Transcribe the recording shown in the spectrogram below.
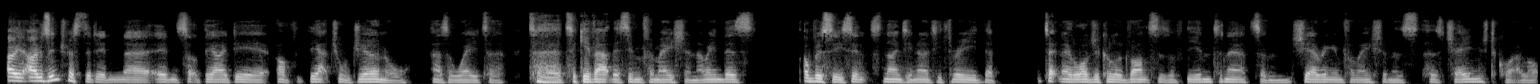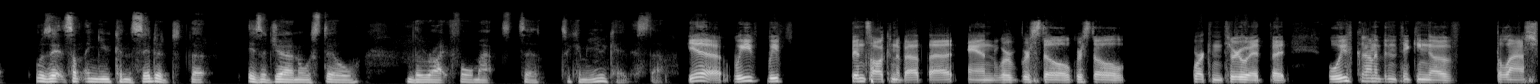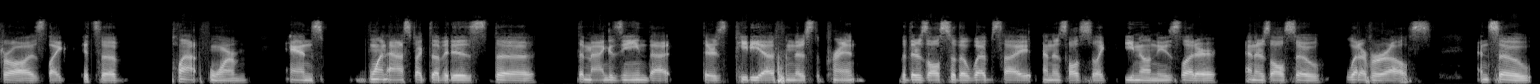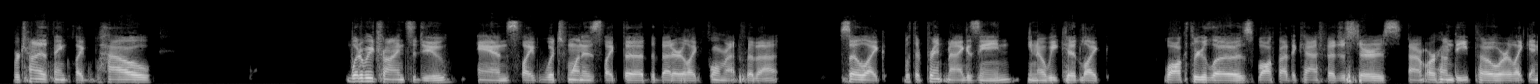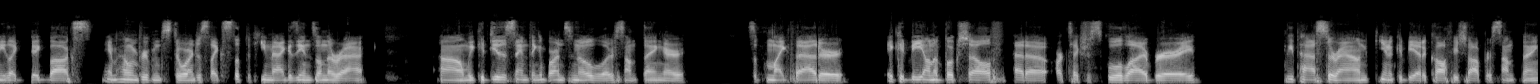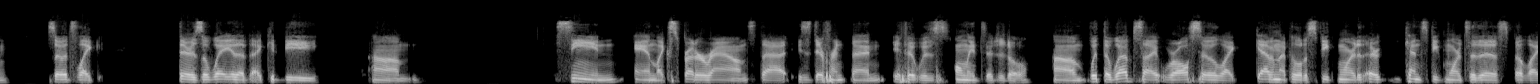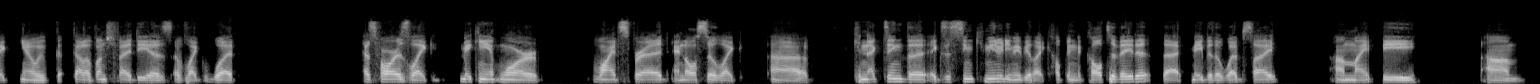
I mean, I was interested in uh, in sort of the idea of the actual journal as a way to to to give out this information. I mean, there's obviously since 1993 the technological advances of the internet and sharing information has has changed quite a lot. Was it something you considered that is a journal still the right format to to communicate this stuff? Yeah, we've we've been talking about that, and we're we're still we're still working through it. But we've kind of been thinking of the last straw as like it's a platform, and one aspect of it is the the magazine that there's PDF and there's the print, but there's also the website and there's also like email newsletter and there's also whatever else. And so we're trying to think like how what are we trying to do and like which one is like the the better like format for that. So like with a print magazine, you know, we could like walk through Lowe's, walk by the cash registers, um, or Home Depot, or like any like big box home improvement store, and just like slip a few magazines on the rack. Um, we could do the same thing at Barnes and Noble or something, or something like that, or it could be on a bookshelf at a architecture school library. We passed around, you know, could be at a coffee shop or something. So it's like there's a way that that could be um, seen and like spread around that is different than if it was only digital. Um, with the website, we're also like Gavin might be able to speak more to, or can speak more to this, but like you know we've got a bunch of ideas of like what, as far as like making it more widespread and also like uh, connecting the existing community, maybe like helping to cultivate it. That maybe the website um, might be um,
